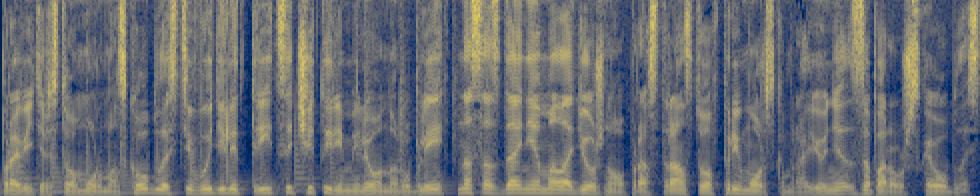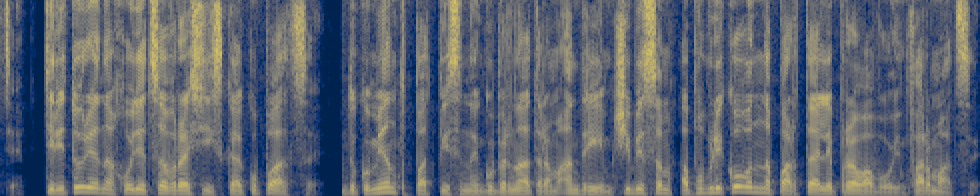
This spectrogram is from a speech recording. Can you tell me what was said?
Правительство Мурманской области выделит 34 миллиона рублей на создание молодежного пространства в Приморском районе Запорожской области. Территория находится в российской оккупации. Документ, подписанный губернатором Андреем Чибисом, опубликован на портале правовой информации.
